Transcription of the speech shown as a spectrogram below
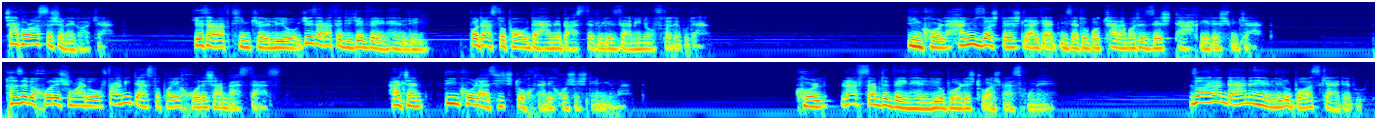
چپ و راستشو نگاه کرد. یه طرف تیم کرلی و یه طرف دیگه وین هنلی با دست و پا و دهن بسته روی زمین افتاده بودن. دینکل هنوز داشت بهش لگد می‌زد و با کلمات زشت تحقیرش می‌کرد. تازه به خودش اومد و فهمید دست و پای خودش هم بسته است. هرچند دینکل از هیچ دختری خوشش نمیومد. کل رفت سمت وین هنلی و بردش تو آشپزخونه. ظاهرا دهن هنلی رو باز کرده بود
